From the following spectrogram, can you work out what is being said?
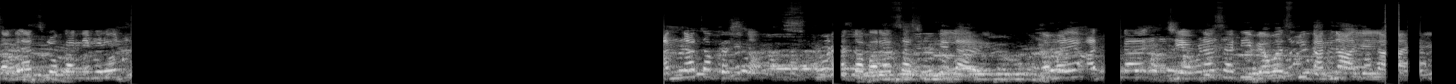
सगळ्याच लोकांनी मिळून अन्नाचा प्रश्न आता बराचसा सुटलेला आहे. त्यामुळे आता जेवणासाठी व्यवस्थित अन्न आलेलं आहे.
